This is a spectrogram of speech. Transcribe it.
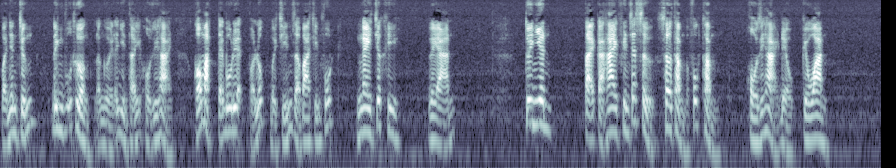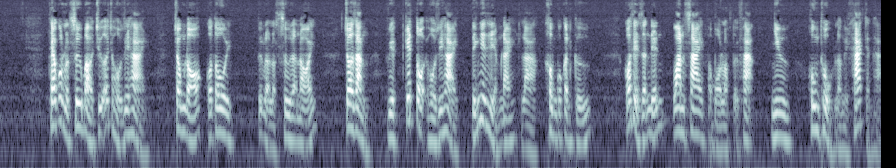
và nhân chứng Đinh Vũ Thường là người đã nhìn thấy Hồ Duy Hải có mặt tại bưu điện vào lúc 19 giờ 39 phút ngay trước khi gây án. Tuy nhiên, tại cả hai phiên xét xử sơ thẩm và phúc thẩm, Hồ Duy Hải đều kêu oan. Theo các luật sư bảo chữa cho Hồ Duy Hải, trong đó có tôi, tức là luật sư đã nói, cho rằng việc kết tội Hồ Duy Hải tính đến thời điểm này là không có căn cứ, có thể dẫn đến oan sai và bỏ lọt tội phạm như hung thủ là người khác chẳng hạn.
